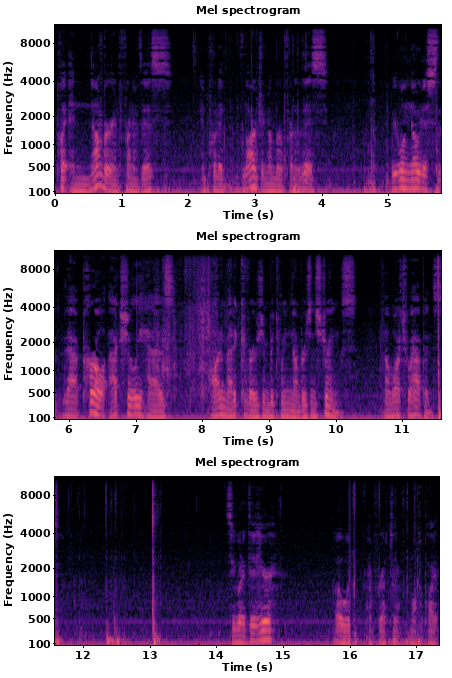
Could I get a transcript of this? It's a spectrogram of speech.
put a number in front of this, and put a larger number in front of this, we will notice that Perl actually has automatic conversion between numbers and strings. Now watch what happens. See what it did here? Oh, I forgot to multiply it.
